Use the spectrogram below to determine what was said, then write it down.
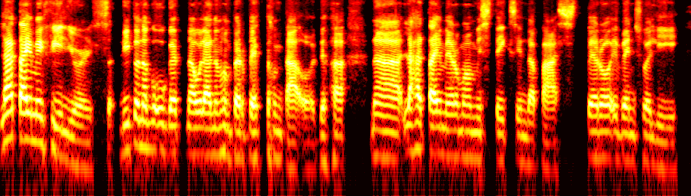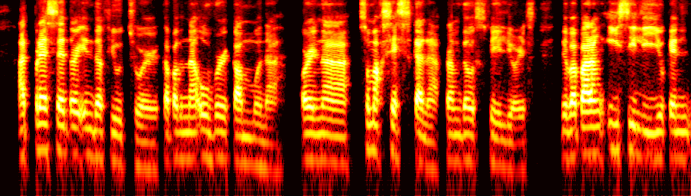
lahat tayo may failures. Dito nag-uugat na wala namang perpektong tao, di ba? Na lahat tayo mayroong mga mistakes in the past. Pero eventually, at present or in the future, kapag na-overcome mo na or na sumakses ka na from those failures, di ba? Parang easily you can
